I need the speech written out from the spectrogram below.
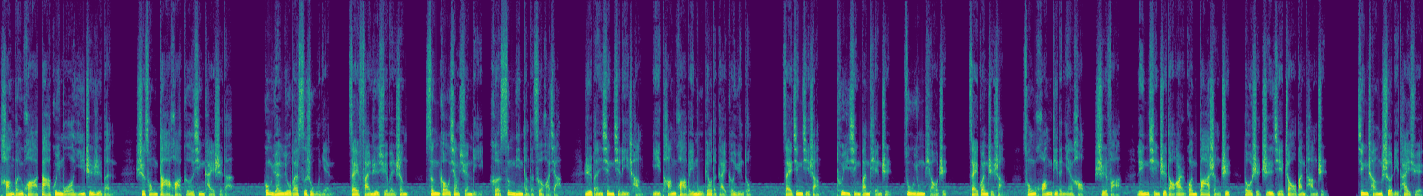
唐文化大规模移植日本，是从大化革新开始的。公元六百四十五年，在反日学问生僧高向玄礼和僧民等的策划下，日本掀起了一场以唐化为目标的改革运动。在经济上，推行班田制。租庸调制，在官制上，从皇帝的年号、谥法、陵寝制到二官八省制，都是直接照搬唐制。京城设立太学，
